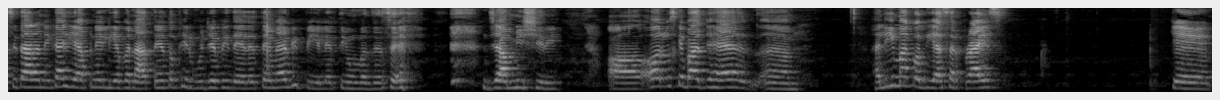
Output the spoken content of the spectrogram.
सितारा ने कहा, ये अपने लिए बनाते हैं तो फिर मुझे भी दे देते हैं, मैं भी पी लेती हूँ मज़े से। जामी श्री। और उसके बाद जो है हलीमा को दिया सरप्राइज़ कि,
